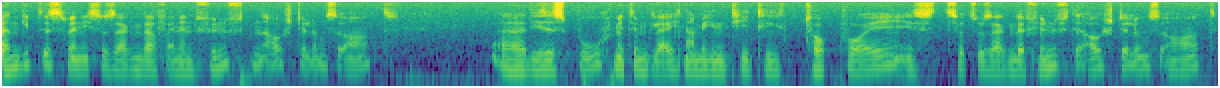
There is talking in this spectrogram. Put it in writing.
Dann gibt es, wenn ich so sagen darf, einen fünften Ausstellungsort. Äh, dieses Buch mit dem gleichnamigen Titel Topoi ist sozusagen der fünfte Ausstellungsort,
